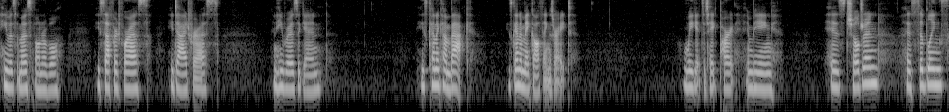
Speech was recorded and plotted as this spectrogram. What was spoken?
He was the most vulnerable. He suffered for us, He died for us, and He rose again. He's going to come back. He's going to make all things right. We get to take part in being His children, His siblings,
